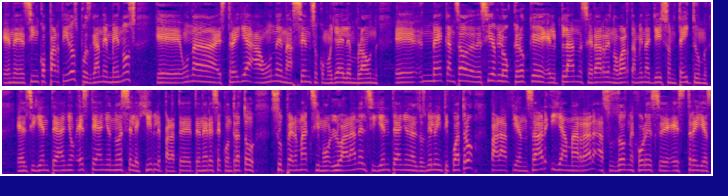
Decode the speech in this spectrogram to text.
en eh, cinco partidos, pues gane menos que una estrella aún en ascenso como Jalen Brown. Eh, me he cansado de decirlo, creo que el plan será renovar también a Jason Tatum el siguiente año. Este año no es elegible para tener ese contrato super máximo. Lo harán el siguiente año en el 2024 para afianzar y amarrar a sus dos mejores eh, estrellas.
